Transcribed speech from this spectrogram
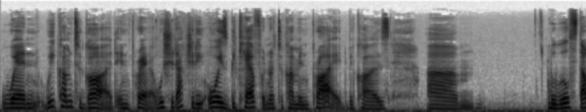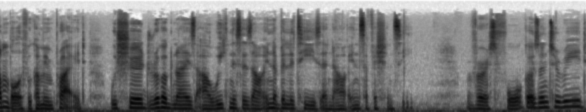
when we come to God in prayer, we should actually always be careful not to come in pride because um, we will stumble if we come in pride. We should recognize our weaknesses, our inabilities, and our insufficiency. Verse 4 goes on to read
